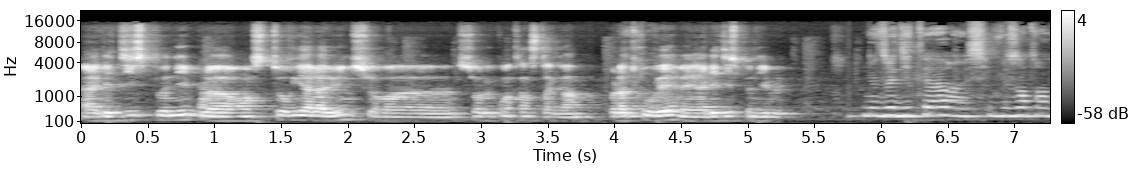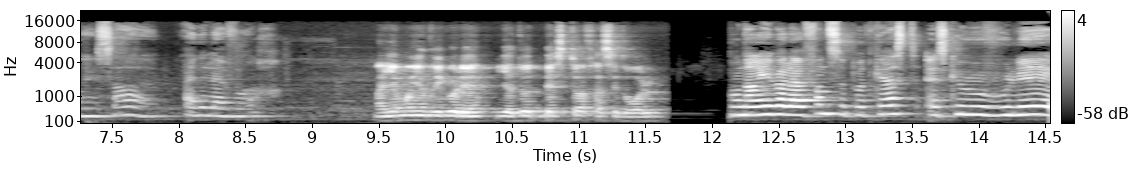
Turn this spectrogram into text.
Elle est disponible en story à la une sur, euh, sur le compte Instagram. Il faut la trouver, mais elle est disponible. Nos auditeurs, euh, si vous entendez ça, euh, allez la voir. Ah, il y a moyen de rigoler. Il y a d'autres best-of assez drôles. On arrive à la fin de ce podcast. Est-ce que vous voulez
